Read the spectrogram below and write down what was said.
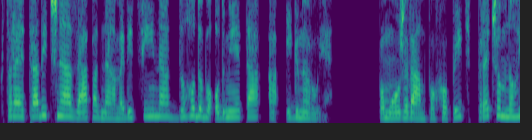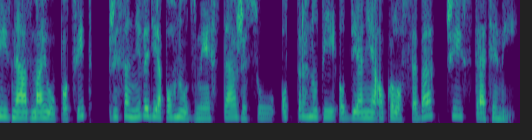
ktoré tradičná západná medicína dlhodobo odmieta a ignoruje. Pomôže vám pochopiť, prečo mnohí z nás majú pocit, že sa nevedia pohnúť z miesta, že sú odtrhnutí od diania okolo seba či stratení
